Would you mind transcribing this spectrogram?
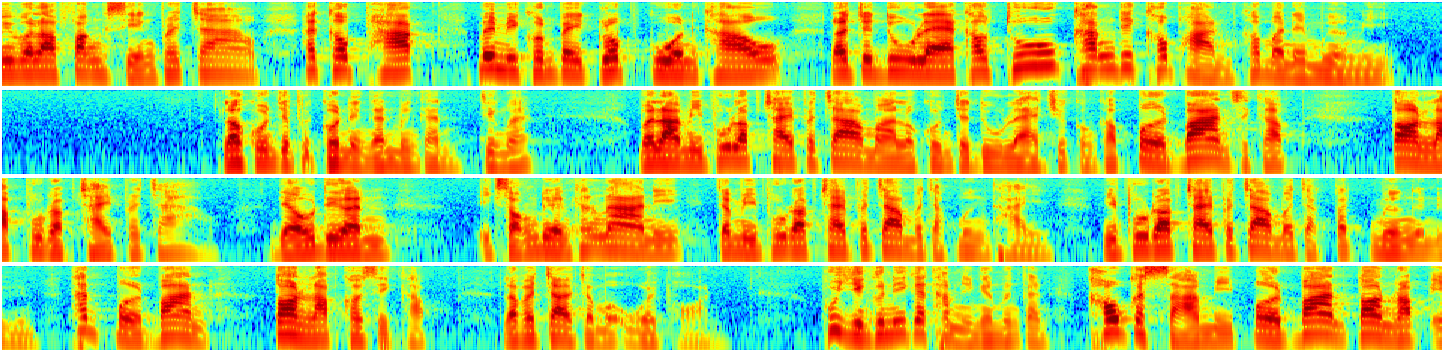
มีเวลาฟังเสียงพระเจ้า ให้เขาพัก ไม่มีคนไปกลบกวนเขา เราจะดูแลเขาทุกครั้งที่เขาผ่านเข้ามาในเมืองนี้ เราควรจะเป็นคนอย่างนั้นเหมือนกัน จริงไหมเวลามีผู้รับใช้พระเจ้ามาเราควรจะดูแลชีวิตของเขาเปิดบ้านสิครับต้อนรับผู้รับใช้พระเจ้า เดี๋ยวเดือนอีกสองเดือนข้างหน้านี้ จะมีผู้รับใช้พระเจ้ามาจากเมืองไทย มีผู้รับใช้พระเจ้ามาจากเมืองอื่นๆ ท่านเปิดบ้านต้อนรับเขาสิครับ แล้วพระเจ้าจะมาอวยพร ผู้หญิงคนนี้ก็ทำอย่างนั้นเหมือนกัน เขากับสามีเปิดบ้านต้อนรับเอ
